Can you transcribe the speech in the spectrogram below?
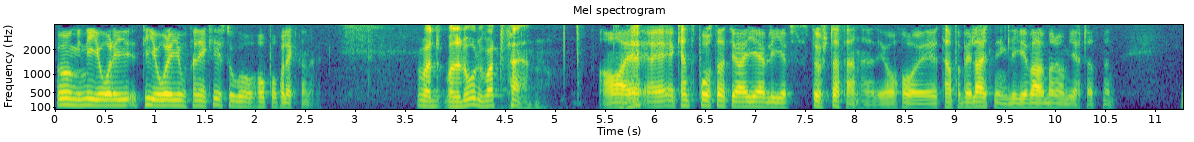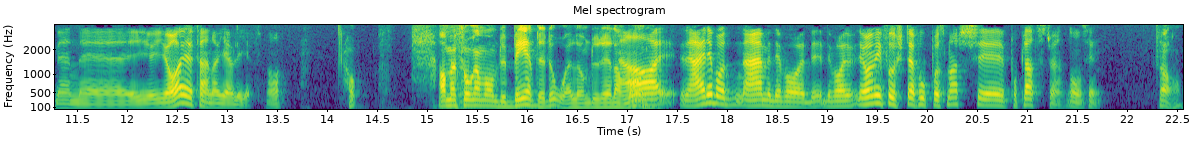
ung 9-årig, 10-årig Jotan Ekliv stod och hoppade på läktaren. Var, var det då du vart fan? Ja, jag, jag, jag kan inte påstå att jag är Gävle IFs största fan här. Jag har eh, Tampa Bay Lightning ligger varmare om hjärtat. Men, men eh, jag är fan av Gävle IF. Ja. Ja, men frågan var om du blev det då eller om du redan Ja, var det? nej, det var, nej, men det var, det, det var, det var min första fotbollsmatch eh, på plats tror jag, någonsin. Ja.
